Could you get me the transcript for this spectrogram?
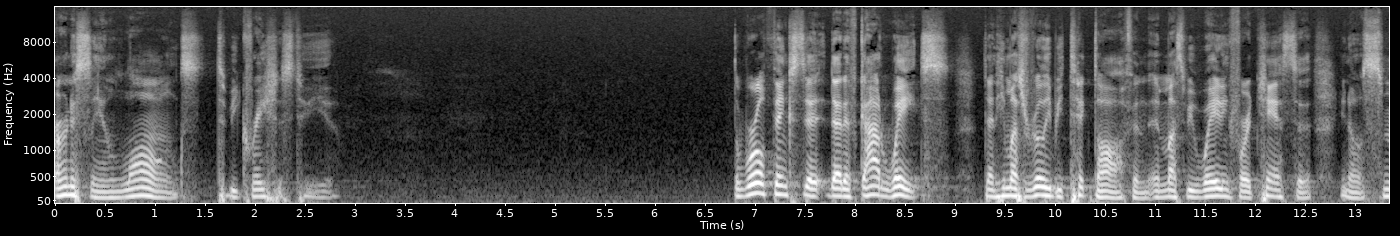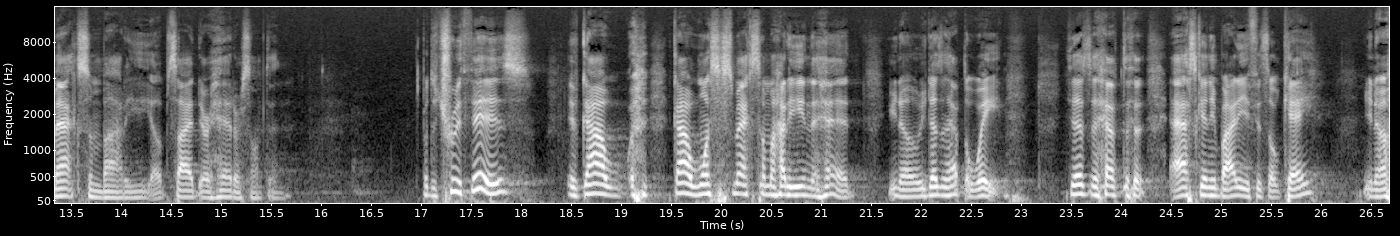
earnestly and longs to be gracious to you. The world thinks that, that if God waits, then he must really be ticked off and, and must be waiting for a chance to, you know, smack somebody upside their head or something. But the truth is, if God, God wants to smack somebody in the head, you know, he doesn't have to wait. He doesn't have to ask anybody if it's okay. You know,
